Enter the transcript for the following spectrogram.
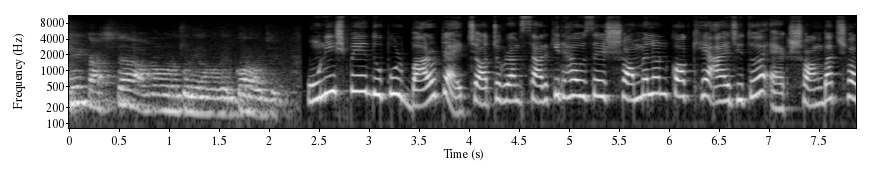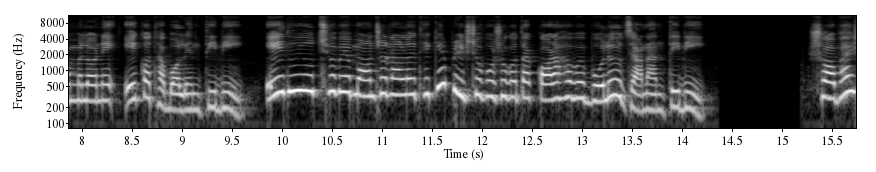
সেই কাজটা আমরা মনে করি আমাদের করা উচিত। উনিশ মে দুপুর বারোটায় চট্টগ্রাম সার্কিট হাউসের সম্মেলন কক্ষে আয়োজিত এক সংবাদ সম্মেলনে এ কথা বলেন তিনি। এই দুই উৎসবে মন্ত্রণালয় থেকে পৃষ্ঠপোষকতা করা হবে বলেও জানান তিনি। সভায়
